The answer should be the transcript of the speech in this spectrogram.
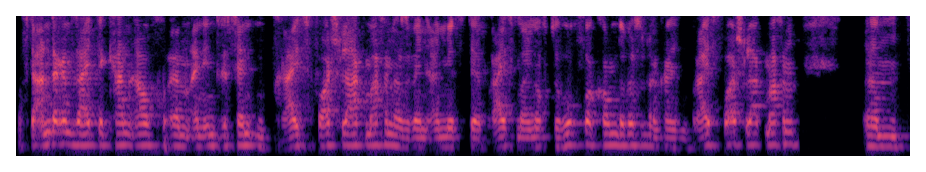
Auf der anderen Seite kann auch ähm, ein Interessenten Preisvorschlag machen. Also wenn einem jetzt der Preis mal noch zu hoch vorkommt oder so, dann kann ich einen Preisvorschlag machen. Ähm,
